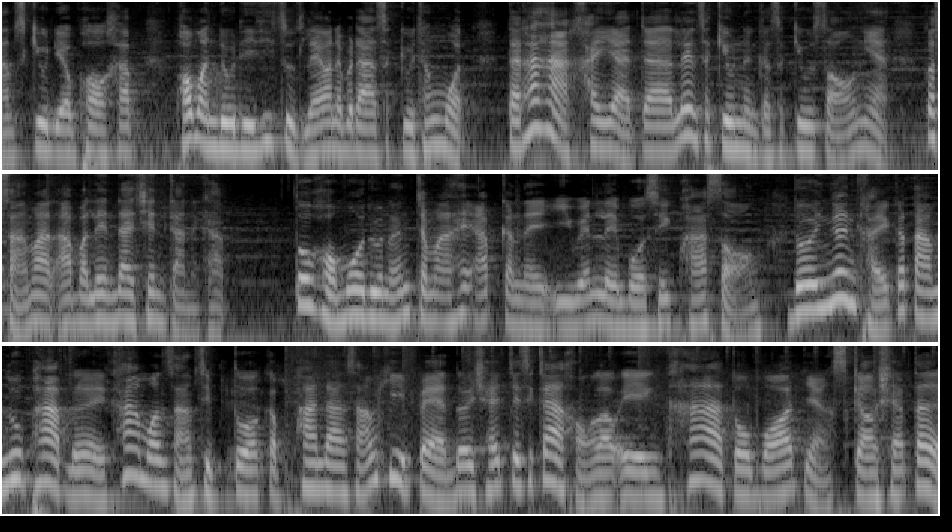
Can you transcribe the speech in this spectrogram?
3สกิลเดียวพอครับ เพราะมันดูดีที่สุดแล้วในบรรดาสกิลทั้งหมด แต่ถ้าหากใครอยากจะเล่นสกิล1กับสกิล2เนี่ย ก็สามารถอัพมาเล่นได้เช่นกันนะครับ ตัวของโมดูลนั้นจะมาให้อัพกันในอีเวนต์ Rainbow Six Part 2 โดยเงื่อนไขก็ตามรูปภาพเลยค่ามอน 30 ตัวกับพานดาน3ขีด8โดยใช้เจสิก้าของเราเองค่าตัวบอสอย่าง Skull Shatter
